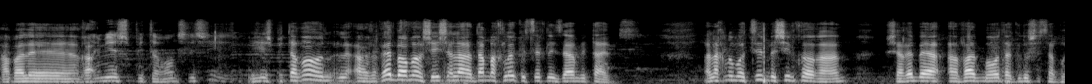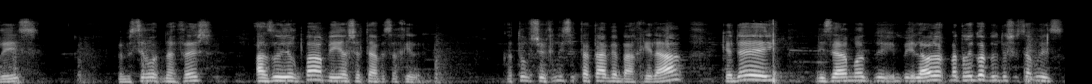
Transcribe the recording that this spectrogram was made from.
אבל אה, אבל אם יש פתרון שלישי, יש פתרון, אז הרב אומר שיש על האדם מחלוקת צריך להיזהר מטיימס. אנחנו מוצאים בשבחי הר"ן שהרב עבד מאוד על קדושת הברית במסירות נפש, אז הוא הרפא מעיר של תאוות אכילה. כתוב שהוא הכניס את התאווה באכילה כדי להיזהר מאוד, לעלות מדרגות בקדושת הברית.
